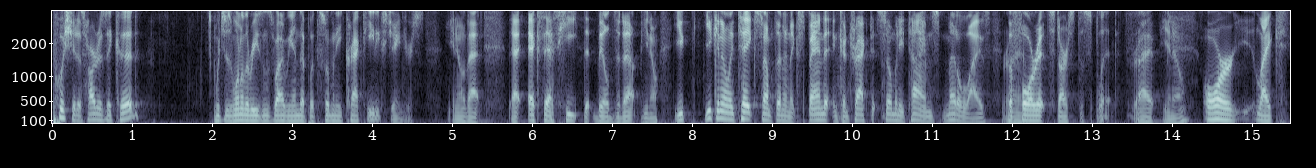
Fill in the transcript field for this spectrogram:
push it as hard as they could which is one of the reasons why we end up with so many cracked heat exchangers you know that that excess heat that builds it up you know. You you can only take something and expand it and contract it so many times metal wise right. before it starts to split right. you know? Or like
